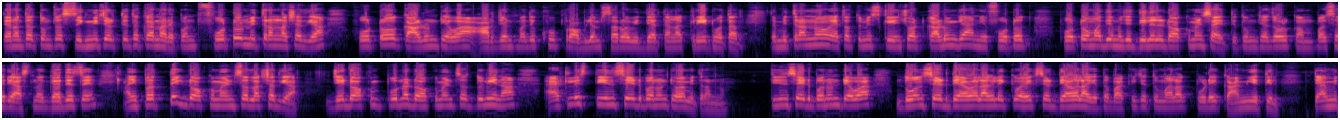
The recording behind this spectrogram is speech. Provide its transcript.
त्यानंतर तुमचं सिग्नेचर तिथं करणार आहे. पण फोटो मित्रांनो लक्षात घ्या फोटो काढून ठेवा अर्जंटमध्ये खूप प्रॉब्लेम सर्व विद्यार्थ्यांना क्रिएट होतात. तर मित्रांनो याचा तुम्ही स्क्रीनशॉट काढून घ्या आणि फोटो फोटोमध्ये म्हणजे दिलेले डॉक्युमेंट्स आहेत ते तुमच्याजवळ कंपल्सरी असणं गरजेचं आहे. आणि प्रत्येक डॉक्युमेंटचं लक्षात घ्या जे डॉक्यु पूर्ण डॉक्युमेंटचं तुम्ही ना ॲटलिस्ट तीन सेट बनवून ठेवा मित्रांनो. तीन सेट बनवून ठेवा. दोन सेट द्यावे लागले किंवा एक सेट द्यावं लागेल तर बाकीचे तुम्हाला पुढे कामी येतील. त्या मी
